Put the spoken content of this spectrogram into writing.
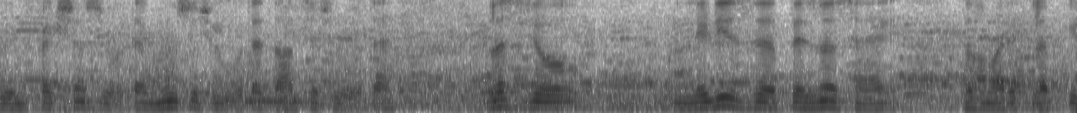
जो इन्फेक्शन जो होता है, मुँह से शुरू होता है, दांत से शुरू होता है, प्लस जो लेडीज़ प्रिजनर्स हैं तो हमारे क्लब की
